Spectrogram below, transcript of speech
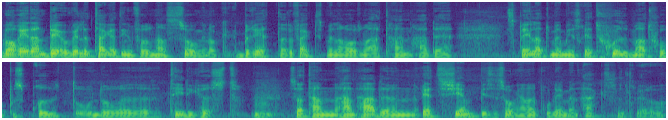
var redan då väldigt taggad inför den här säsongen och berättade faktiskt mellan raderna att han hade spelat, om jag minns rätt, sju matcher på sprutor under eh, tidig höst. Så att han, han hade en rätt kämpig säsong. Han hade problem med en axel tror jag det var.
